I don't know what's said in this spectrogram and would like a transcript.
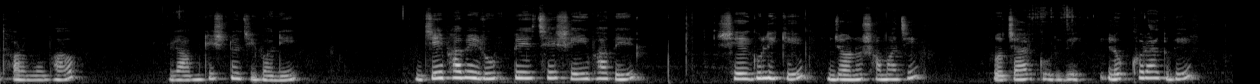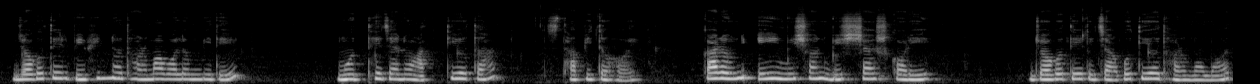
ধর্মভাব রামকৃষ্ণ জীবনে যেভাবে রূপ পেয়েছে সেইভাবে সেগুলিকে জনসমাজে প্রচার করবে। লক্ষ্য রাখবে, জগতের বিভিন্ন ধর্মাবলম্বীদের মধ্যে যেন আত্মীয়তা স্থাপিত হয়। কারণ এই মিশন বিশ্বাস করে জগতের যাবতীয় ধর্মমত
